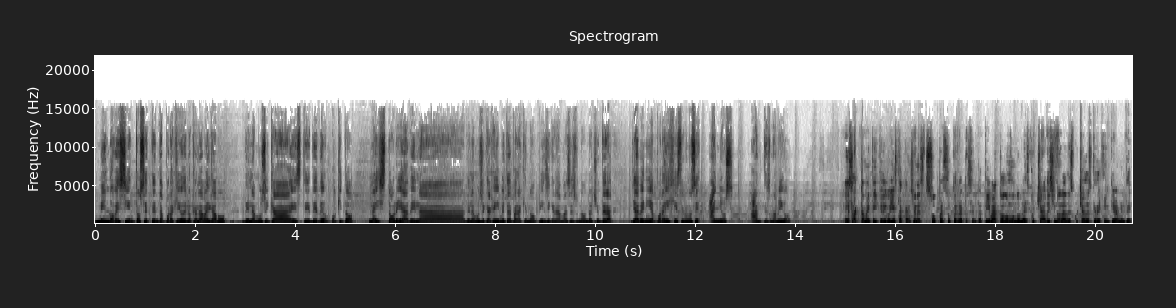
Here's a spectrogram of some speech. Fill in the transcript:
1970, por aquello de lo que hablaba el Gabo de la música, este, de, de un poquito la historia de la, de la música heavy metal para que no piensen que nada más es una onda ochentera. Ya venía por ahí gestionándose años antes, ¿no, amigo? Exactamente, y te digo, y esta canción es súper, súper representativa, todo el mundo la ha escuchado y si no la han escuchado es que definitivamente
